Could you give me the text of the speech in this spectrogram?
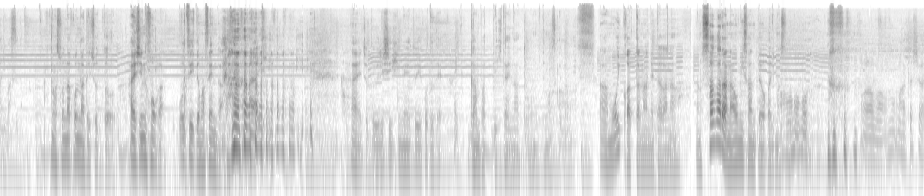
ありますまあそんなこんなでちょっと配信の方が追いついてませんが。がはい、はい、はいちょっと嬉しい悲鳴ということで頑張っていきたいなと思ってますけど。あもう一個あったなネタがな。あの相良直美さんってわかります？あまあ、まあ、私は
